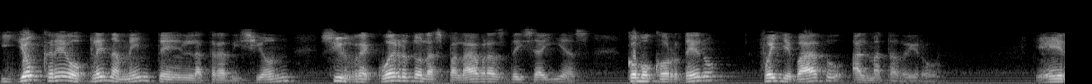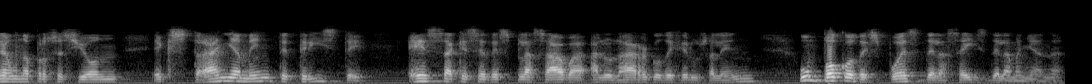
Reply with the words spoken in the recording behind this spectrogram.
Y yo creo plenamente en la tradición si recuerdo las palabras de Isaías, como cordero fue llevado al matadero. Era una procesión extrañamente triste, esa que se desplazaba a lo largo de Jerusalén un poco después de las seis de la mañana.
